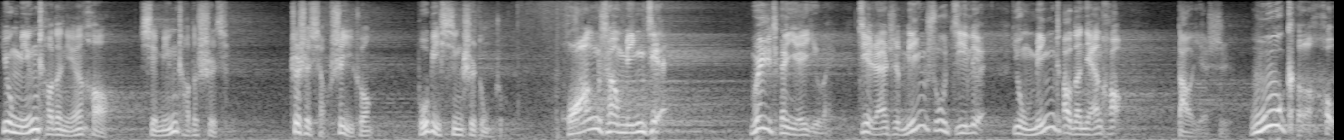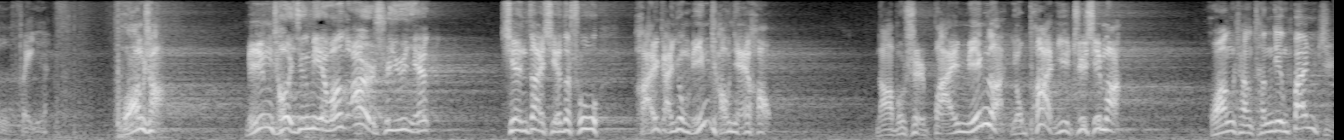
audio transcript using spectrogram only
用明朝的年号写明朝的事情，这是小事一桩，不必兴师动众。皇上明鉴，微臣也以为，既然是明书激略，用明朝的年号，倒也是无可厚非呀。皇上，明朝已经灭亡二十余年，现在写的书还敢用明朝年号，那不是摆明了有叛逆之心吗？皇上曾经颁旨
